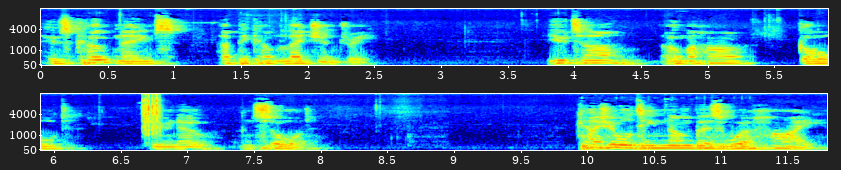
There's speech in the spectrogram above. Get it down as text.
whose code names have become legendary. Utah, Omaha, Gold, Juno, and Sword. Casualty numbers were high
